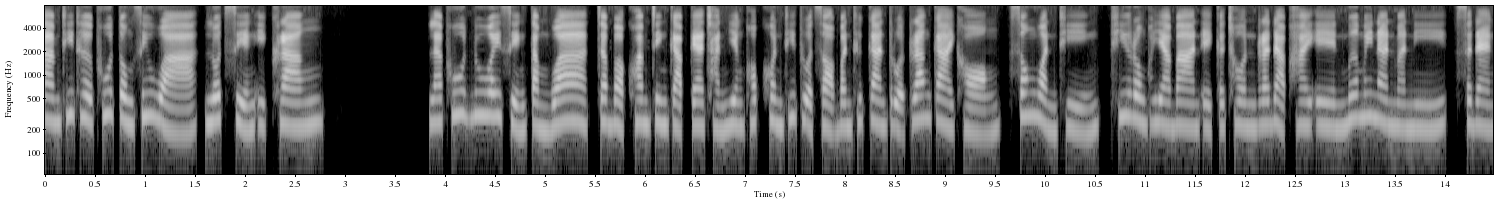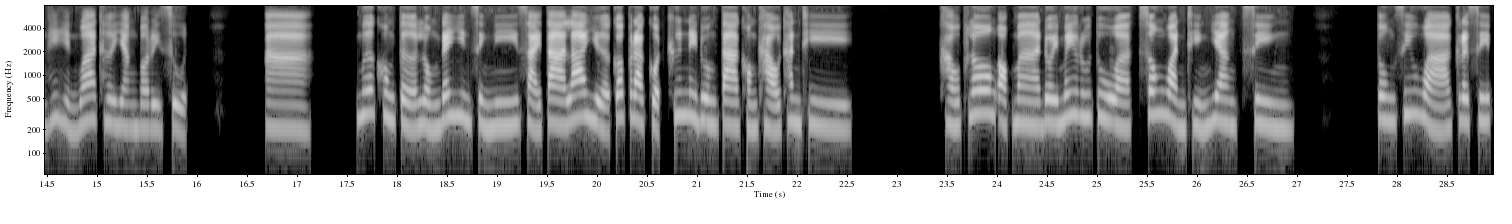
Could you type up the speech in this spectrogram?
ตามที่เธอพูดตรงซิ่วหวา ลดเสียงอีกครั้ง และพูดด้วยเสียงต่ำว่าจะบอกความจริงกับแกฉันยังพบคนที่ตรวจสอบบันทึกการตรวจร่างกายของซ่งหวันถิง ที่โรงพยาบาลเอกชนระดับไฮเอนเมื่อไม่นานมานี้ แสดงให้เห็นว่าเธอยังบริสุทธิ์อ่าเมื่อคงเต๋อหลงได้ยินสิ่งนี้สายตาล่าเหยื่อก็ปรากฏขึ้นในดวงตาของเขาทันที เขาโพล่งออกมาโดยไม่รู้ตัวซ่งหวันถิงยังซิง ตรงซิ่วหวากระซิบ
